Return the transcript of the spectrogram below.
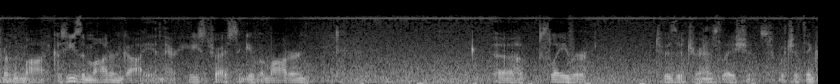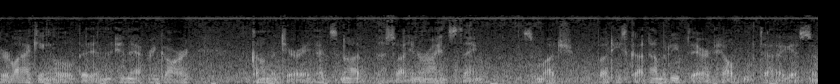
from the mod, because he's the modern guy in there. He tries to give a modern uh, flavor to the translations, which I think are lacking a little bit in, in that regard. The commentary, that's not Satyanarayan's thing so much, but he's got Navadvip there to help him with that, I guess. So,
